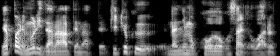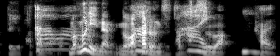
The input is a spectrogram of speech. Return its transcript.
やっぱり無理だなってなって、結局何も行動を起こさないで終わるっていうパターンがあ、ーまあ無理なの分かるんです、はい多分普通は。うんはい。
